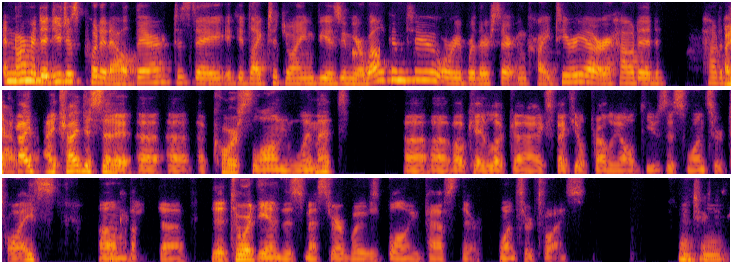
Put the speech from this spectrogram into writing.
And Norma, did you just put it out there to say if you'd like to join via Zoom, you're welcome to, or were there certain criteria, or how did how did I that? Tried, I tried to set a a, a course long limit uh, of okay, look, uh, I expect you'll probably all use this once or twice, um, okay. but uh, toward the end of the semester, everybody was blowing past there once or twice. Interesting.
